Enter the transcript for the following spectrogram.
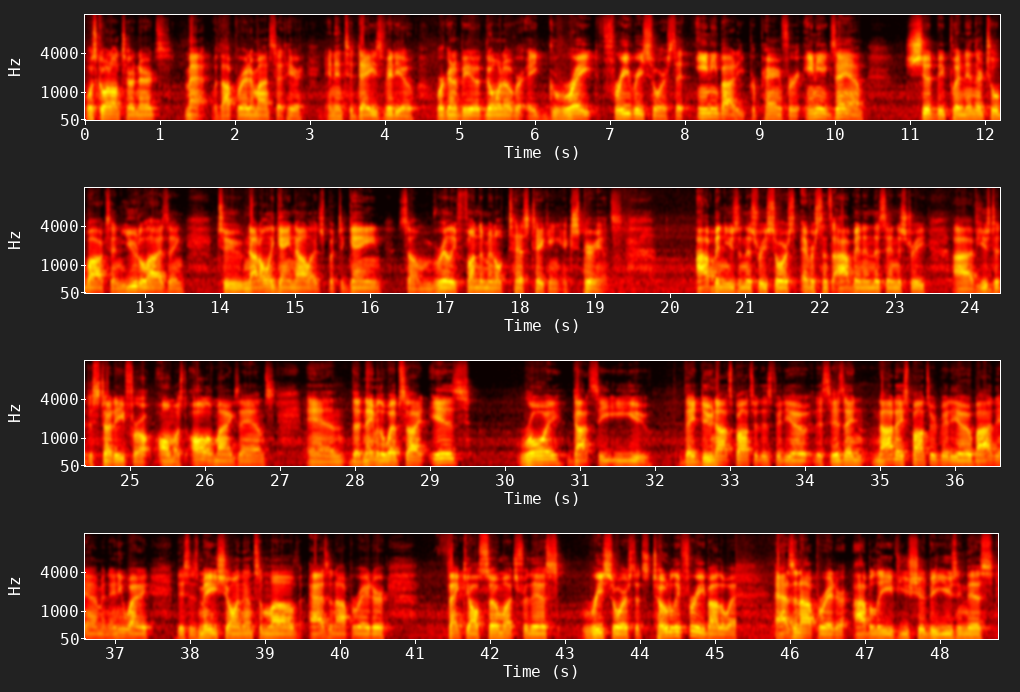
What's going on turd nerds? Matt with Operator Mindset here and in today's video we're going to be uh, going over a great free resource that anybody preparing for any exam should be putting in their toolbox and utilizing to not only gain knowledge but to gain some really fundamental test taking experience. I've been using this resource ever since I've been in this industry. I've used it to study for almost all of my exams and the name of the website is roy.ceu. They do not sponsor this video. This is a not a sponsored video by them in any way. This is me showing them some love as an operator. Thank y'all so much for this resource that's totally free by the way. As an operator, I believe you should be using this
